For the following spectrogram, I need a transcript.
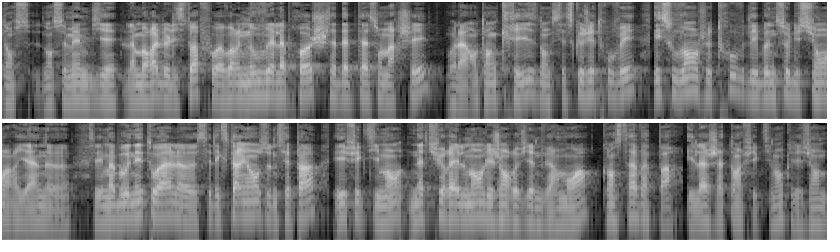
Dans ce, dans ce même biais, la morale de l'histoire, faut avoir une nouvelle approche, s'adapter à son marché. Voilà, en tant que crise. Donc, c'est ce que j'ai trouvé. Et souvent, je trouve les bonnes solutions, Ariane. C'est ma bonne étoile, c'est l'expérience, je ne sais pas. Et effectivement, naturellement, les gens reviennent vers moi quand ça va pas. Et là, j'attends effectivement que les gens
